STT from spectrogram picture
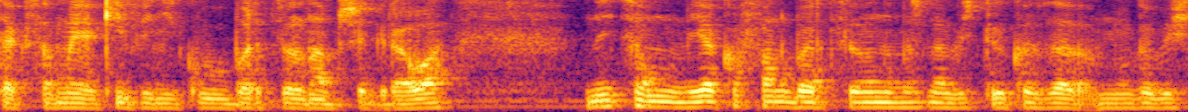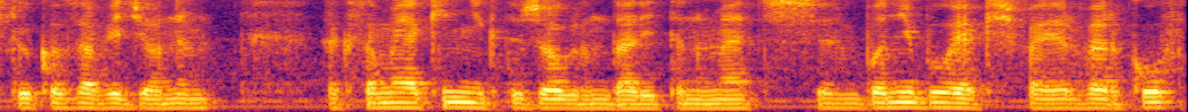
Tak samo jak i wyniku Barcelona przegrała. No i co, jako fan Barcelony można być tylko za, mogę być tylko zawiedzionym. Tak samo jak inni, którzy oglądali ten mecz, bo nie było jakichś fajerwerków.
